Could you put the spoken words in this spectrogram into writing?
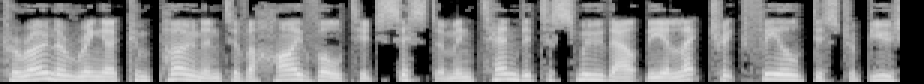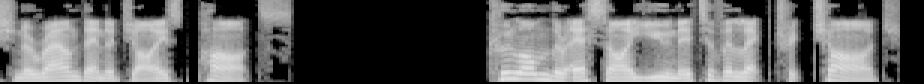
Corona ring a component of a high-voltage system intended to smooth out the electric field distribution around energized parts. Coulomb the SI unit of electric charge.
